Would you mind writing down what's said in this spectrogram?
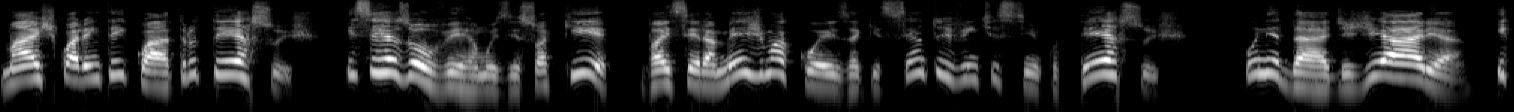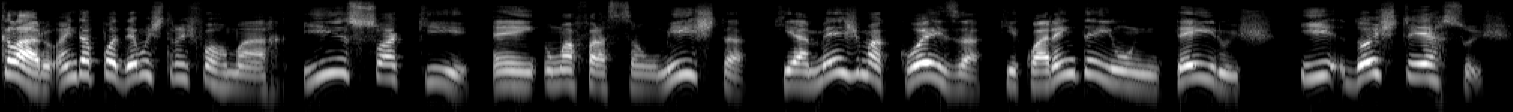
mais 44 terços. E se resolvermos isso aqui, vai ser a mesma coisa que 125 terços unidades de área. E, claro, ainda podemos transformar isso aqui em uma fração mista, que é a mesma coisa que 41 inteiros e 2 terços.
